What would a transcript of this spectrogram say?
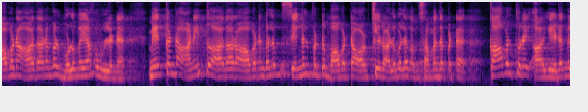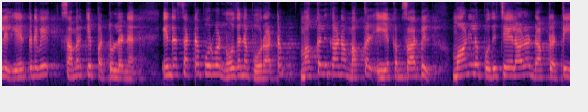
ஆவண ஆதாரங்கள் முழுமையாக உள்ளன. மேற்கண்ட அனைத்து ஆதார ஆவணங்களும் செங்கல்பட்டு மாவட்ட ஆட்சியர் அலுவலகம் சம்பந்தப்பட்ட காவல்துறை ஆகிய இடங்களில் ஏற்கனவே சமர்ப்பிக்கப்பட்டுள்ளன. இந்த சட்டப்பூர்வ நூதன போராட்டம் மக்களுக்கான மக்கள் இயக்கம் சார்பில் மாநில பொதுச் செயலாளர் டாக்டர் டி.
